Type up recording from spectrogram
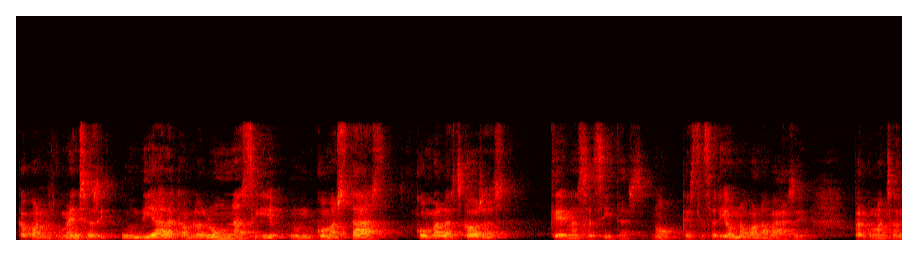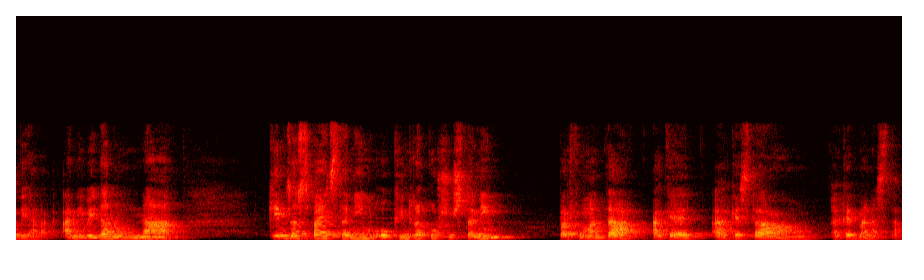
que quan comences un diàleg amb l'alumne sigui un com estàs, com van les coses que necessites. No? Aquesta seria una bona base per començar un diàleg. A nivell d'alumnat, quins espais tenim o quins recursos tenim per fomentar aquest, aquesta, aquest benestar.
